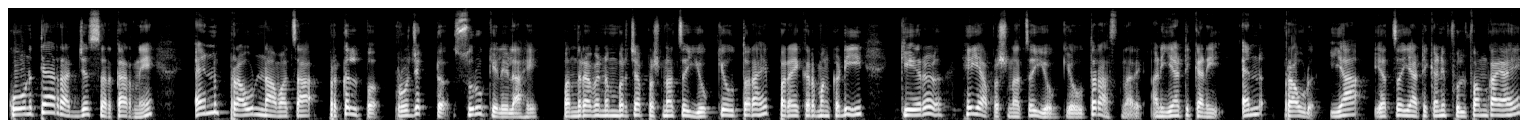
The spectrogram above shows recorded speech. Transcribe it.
कोणत्या राज्य सरकारने एन प्राऊड नावाचा प्रकल्प प्रोजेक्ट सुरू केलेला आहे? पंधराव्या नंबरच्या प्रश्नाचं योग्य उत्तर आहे. पर्याय क्रमांक डी केरळ हे या प्रश्नाचं योग्य उत्तर असणार आहे. आणि या ठिकाणी एन प्राऊड या याचं या ठिकाणी फुल फॉर्म काय आहे?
